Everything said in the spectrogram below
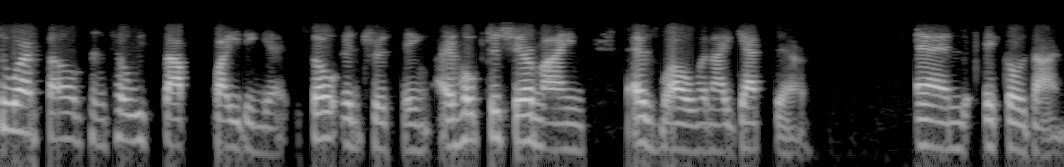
to ourselves until we stop fighting it. So interesting. I hope to share mine as well when I get there. And it goes on.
